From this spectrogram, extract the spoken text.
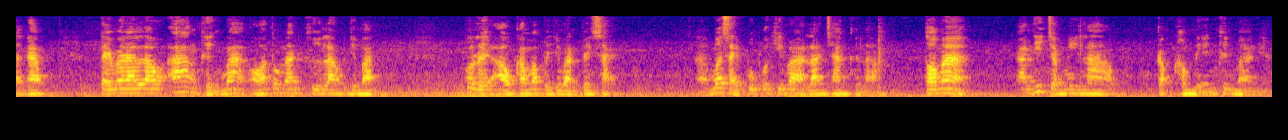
นะครับ แต่เวลาเราอ้างถึงว่าอ๋อตรงนั้นคือลาวปัจจุบัน ก็เลยเอาคำว่าปัจจุบันไปใส่เมื่อใส่ปุ๊บก็คิดว่าล้านช้างคือลาวต่อมาการที่จะมีลาว กับเขมรขึ้นมาเนี่ย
